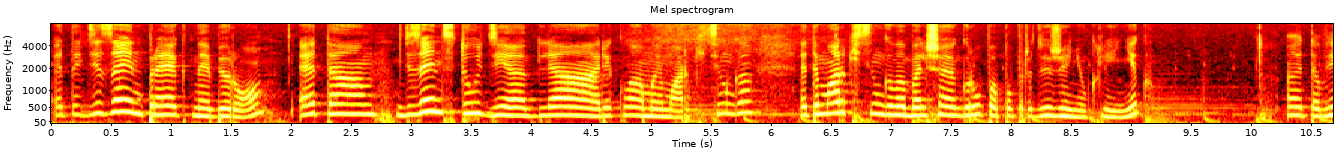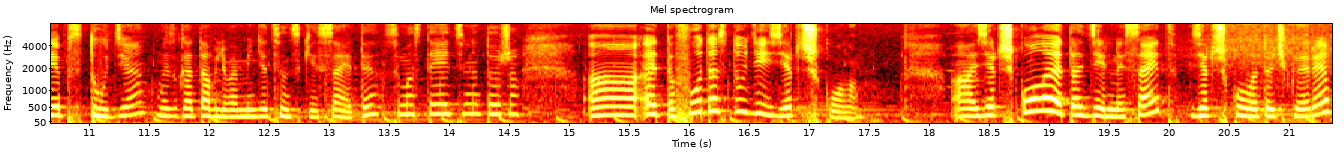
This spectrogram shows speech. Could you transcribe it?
это дизайн-проектное бюро, это дизайн-студия для рекламы и маркетинга, это маркетинговая большая группа по продвижению клиник, это веб-студия, мы изготавливаем медицинские сайты самостоятельно тоже, а, это фотостудия «Зерт-школа». Зерт-школа – это отдельный сайт, zertшкола.рф.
